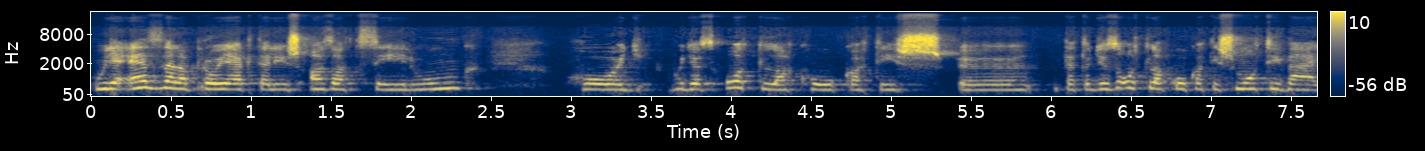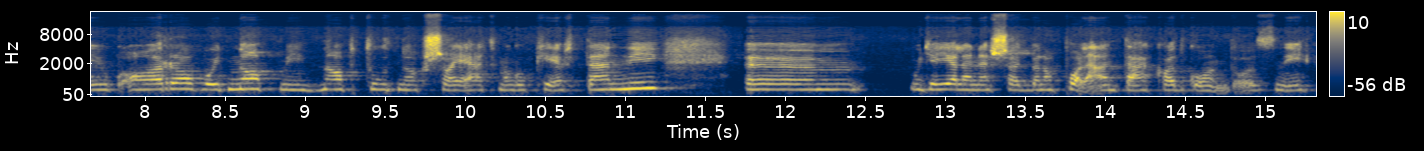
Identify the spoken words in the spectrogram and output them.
ugye ezzel a projekttel is az a célunk, hogy, hogy az ott lakókat is, tehát hogy az ott lakókat is motiváljuk arra, hogy nap mint nap tudnak saját magukért tenni, ugye jelen esetben a polántákat gondozni.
